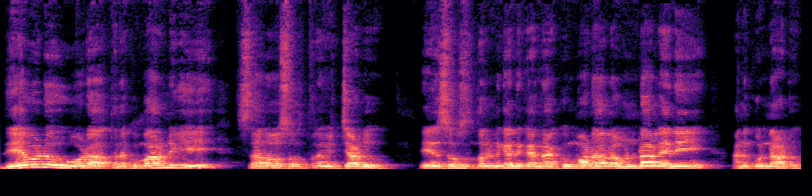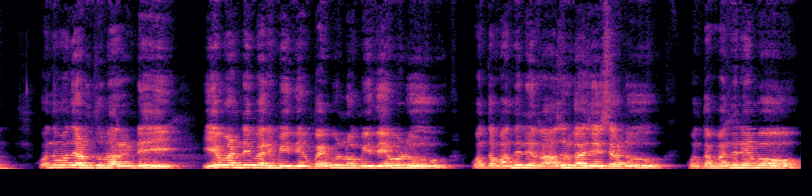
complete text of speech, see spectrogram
దేవుడు కూడా తన కుమారునికి సర్వ స్వతంత్రం ఇచ్చాడు. నేను స్వతంత్రుని కనుక నా కుమారుడు అలా ఉండాలని అనుకున్నాడు. కొంతమంది అడుగుతున్నారండి ఏమండి మరి మీ దే బైబిల్లో మీ దేవుడు కొంతమందిని రాజులుగా చేశాడు కొంతమందినేమో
